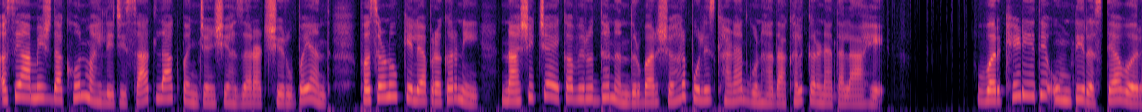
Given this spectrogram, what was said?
असे आमिष दाखवून महिलेची सात लाख पंच्याऐंशी हजार आठशे रुपयांत फसवणूक केल्याप्रकरणी नाशिकच्या एकाविरुद्ध नंदुरबार शहर पोलीस ठाण्यात गुन्हा दाखल करण्यात आला आहे. वरखेड येथे उमटी रस्त्यावर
